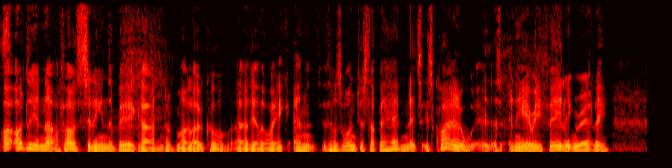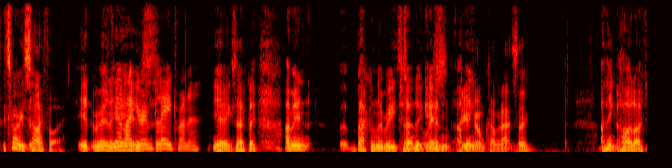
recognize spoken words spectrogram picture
oddly enough, I was sitting in the beer garden of my local uh, the other week, and there was one just up ahead, and it's it's quite a, an eerie feeling, really. it's very sci-fi. It really I feel is. like you're in Blade Runner. Yeah, exactly. I mean, back on the retail again. I New think film coming out soon. I think highlight,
